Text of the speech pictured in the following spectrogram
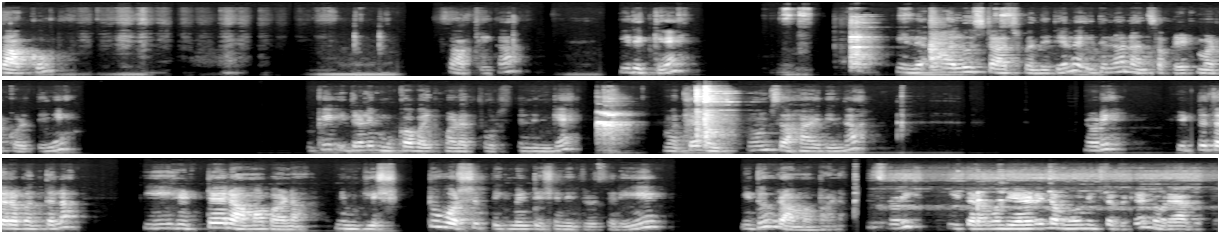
ಸಾಕು. ಸಾಕೀಗ. ಇದಕ್ಕೆ ಇಲ್ಲಿ ಆಲೂ ಸ್ಟಾರ್ಚ್ ಬಂದಿದೆಯಲ್ಲ, ಇದನ್ನು ನಾನು ಸಪ್ರೇಟ್ ಮಾಡ್ಕೊಳ್ತೀನಿ. ಓಕೆ ಇದರಲ್ಲಿ ಮುಖ ವೈಪ್ ಮಾಡೋದು ತೋರಿಸ್ತೀನಿ ನಿಮಗೆ. ಮತ್ತು ಒಂದು ಸ್ಪೂನ್ ಸಹಾಯದಿಂದ. ನೋಡಿ, ಹಿಟ್ಟು ಥರ ಬಂತಲ್ಲ? ಈ ಹಿಟ್ಟೇ ರಾಮಬಾಣ. ನಿಮ್ಗೆ ಎಷ್ಟು ವರ್ಷದ ಪಿಗ್ಮೆಂಟೇಷನ್ ಇದ್ರೂ ಸರಿ, ಇದು ರಾಮಬಾಣ. ನೋಡಿ, ಈ ಥರ ಒಂದು ಎರಡರಿಂದ ಮೂರು ನಿಮಿಷ ಬಿಟ್ಟರೆ ನೊರೆ ಆಗುತ್ತೆ.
